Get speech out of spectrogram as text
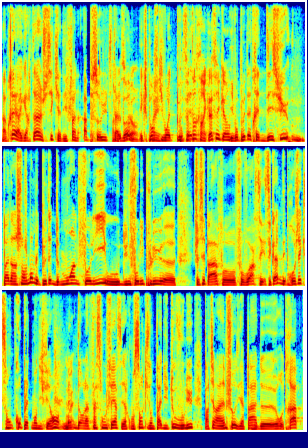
Après, Agartha, je sais qu'il y a des fans absolus de cet Ah, album et que je pense Oui. qu'ils vont être peut-être certains, c'est un classique. Hein. ils vont peut-être être déçus, pas d'un changement, mais peut-être de moins de folie ou d'une folie plus. euh, je sais pas, faut, faut voir. C'est c'est quand même des projets qui sont complètement différents, même Ouais. dans la façon de faire. C'est-à-dire qu'on sent qu'ils n'ont pas du tout voulu partir dans la même chose. Il n'y a pas de Eurotrap.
